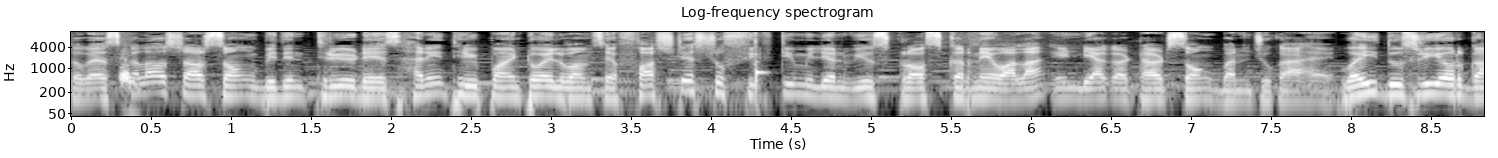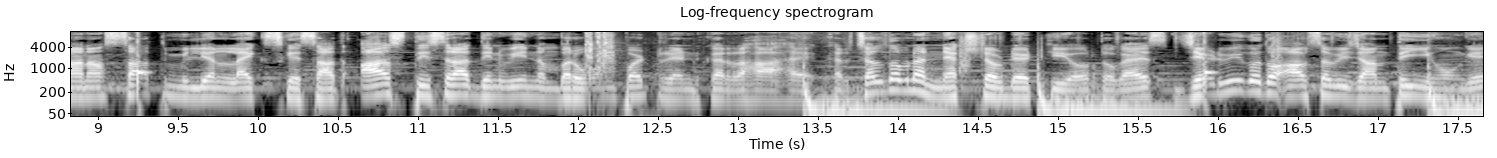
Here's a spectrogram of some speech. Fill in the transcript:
तो guys Kala star song within three days Honey 3.0 album से fastest to 50 million views cross करने वाला इंडिया का थर्ड सॉन्ग बन चुका है वही दूसरी और गाना 7 मिलियन लाइक्स के साथ आज तीसरा दिन भी नंबर वन पर ट्रेंड कर रहा है। खैर चल तो अपना नेक्स्ट अपडेट की ओर। तो गैस जेडवी को तो आप सभी जानते ही होंगे।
